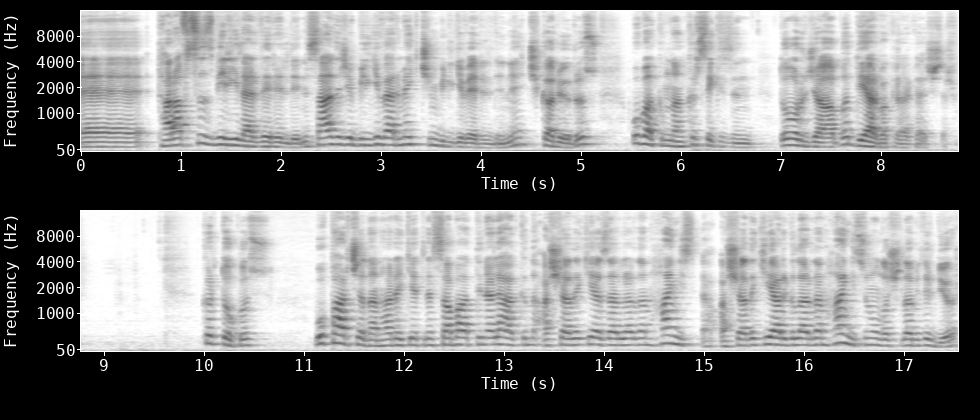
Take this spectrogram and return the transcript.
e, tarafsız bilgiler verildiğini, sadece bilgi vermek için bilgi verildiğini çıkarıyoruz. Bu bakımdan 48'in doğru cevabı Diyarbakır arkadaşlar. 49. Bu parçadan hareketle Sabahattin Ali hakkında aşağıdaki yazarlardan hangisi aşağıdaki yargılardan hangisine ulaşılabilir diyor.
